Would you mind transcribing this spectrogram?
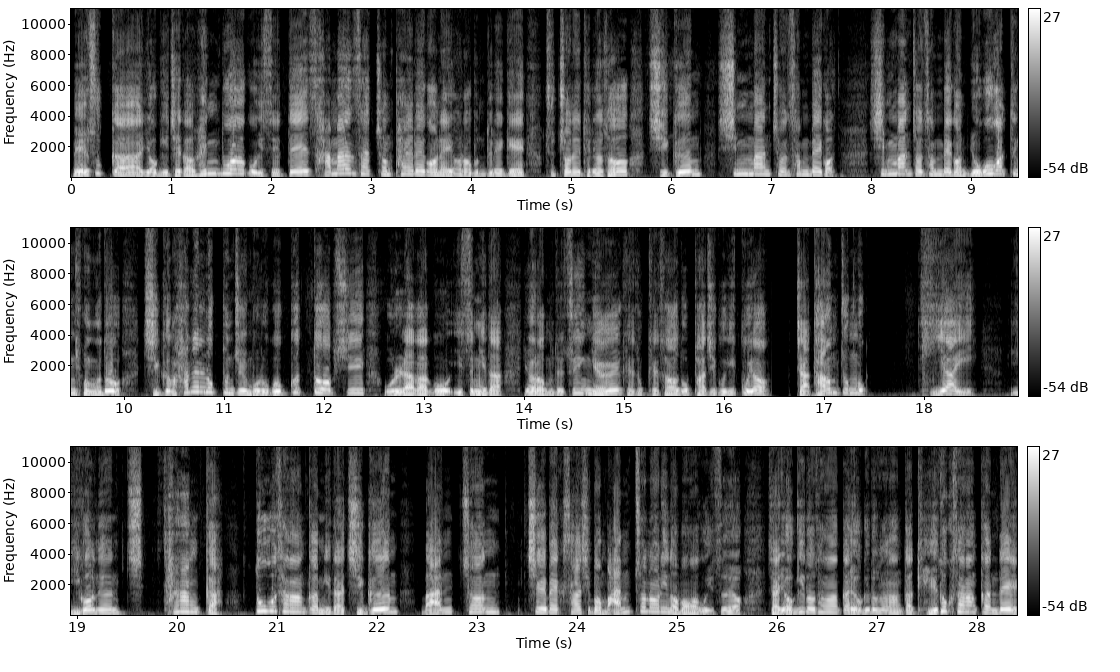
매수가 여기 제가 횡보하고 있을 때 44,800원에 여러분들에게 추천해 드려서 지금 10만 1,300원, 10만 1,300원 요거 같은 경우도 지금 하늘 높은 줄 모르고 끝도 없이 올라가고 있습니다. 여러분들 수익률 계속해서 높아지고 있고요. 자, 다음 종목 DI 이거는 치- 상한가 또 상한가입니다. 지금 11,740원, 11,000원이 넘어가고 있어요. 자, 여기도 상한가, 여기도 상한가, 계속 상한가인데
